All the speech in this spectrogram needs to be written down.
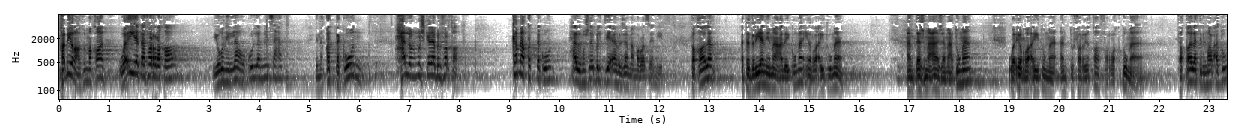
خبيرا. ثم قال وإن يتفرقا يغني الله كل من سعته. إن قد تكون حل المشكلة بالفرقة. كما قد تكون حل المشكلة بالتئام الجمع مرة ثانية. فقال أتدريان ما عليكما إن رأيتما أن تجمعا جمعتما وإن رأيتما أن تفرقا فرقتما. فقالت المرأة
